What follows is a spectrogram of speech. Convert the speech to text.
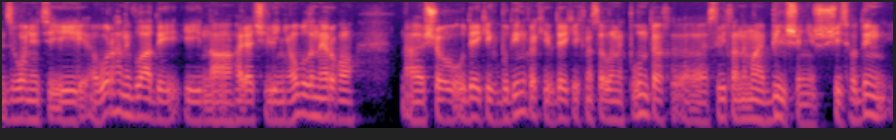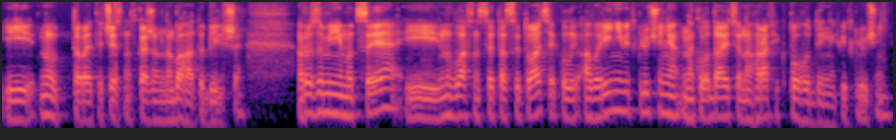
дзвонять і в органи влади, і на гарячі лінії обленерго. е, Що у деяких будинках і в деяких населених пунктах е, світла немає більше ніж 6 годин, і ну давайте чесно скажемо, набагато більше. Розуміємо це, і ну власне це та ситуація, коли аварійні відключення накладаються на графік погодинних відключень.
